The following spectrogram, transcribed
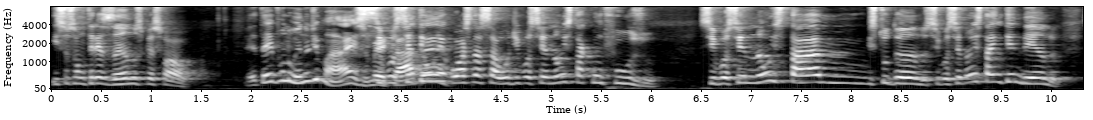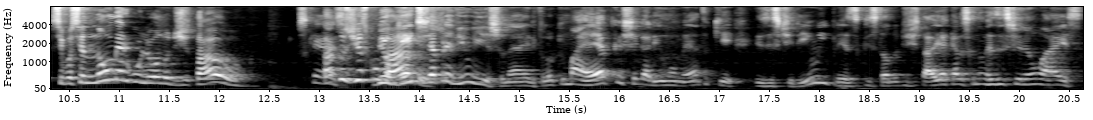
Isso são três anos, pessoal. Ele está evoluindo demais. Se você tem um é... negócio da saúde e você não está confuso, Se você não está estudando, se você não está entendendo, se você não mergulhou no digital, Esquece. Tá com os dias Bill contados. Gates já previu isso, né? Ele falou que uma época chegaria um momento que existiriam empresas que estão no digital e aquelas que não existiriam mais.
